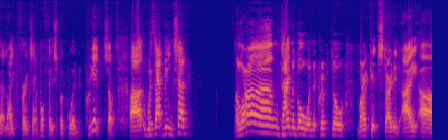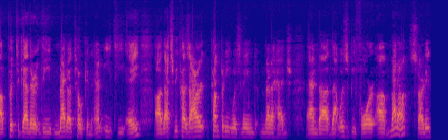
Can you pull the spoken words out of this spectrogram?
that, like, for example, Facebook would create. So, uh, with that being said, a long time ago when the crypto market started, I uh, put together the Meta token, M E T A. Uh, that's because our company was named Meta Hedge, and uh, that was before uh, Meta started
